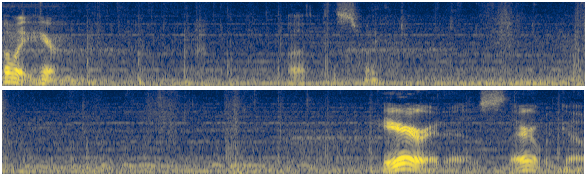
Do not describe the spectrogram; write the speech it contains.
Oh wait, here. Uh, this way? Here it is. There we go.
